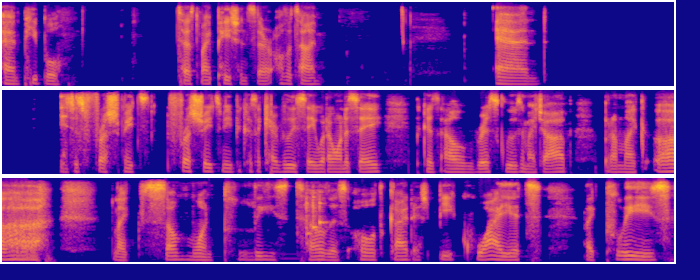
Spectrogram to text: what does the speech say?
And people test my patience there all the time. and it just frustrates frustrates me because I can't really say what I want to say because I'll risk losing my job. But I'm like, ugh, like someone please tell this old guy to be quiet, like please,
